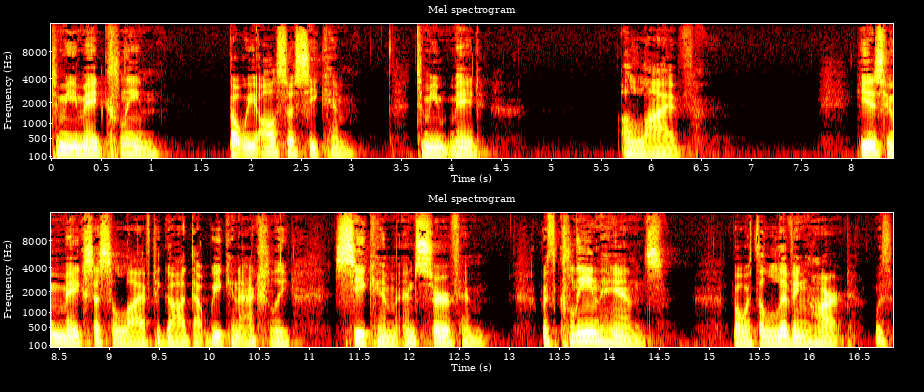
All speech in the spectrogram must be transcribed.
to be made clean, but we also seek him to be made alive. He is who makes us alive to God that we can actually seek him and serve him with clean hands, but with a living heart, with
